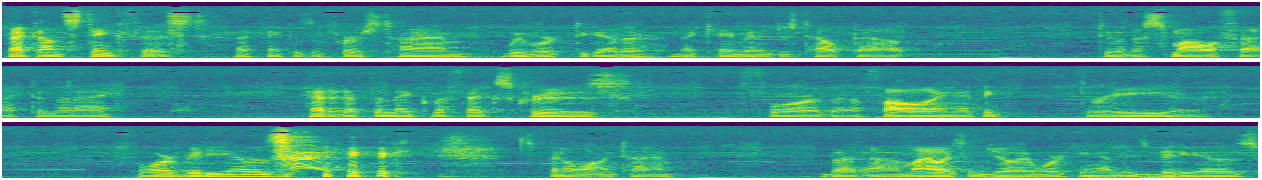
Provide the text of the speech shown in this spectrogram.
back on Stinkfist, I think was the first time we worked together. And I came in and just helped out doing a small effect, and then I headed up the Make effects crews for the following, I think, three or four videos. been a long time. But um, I always enjoy working on these videos,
